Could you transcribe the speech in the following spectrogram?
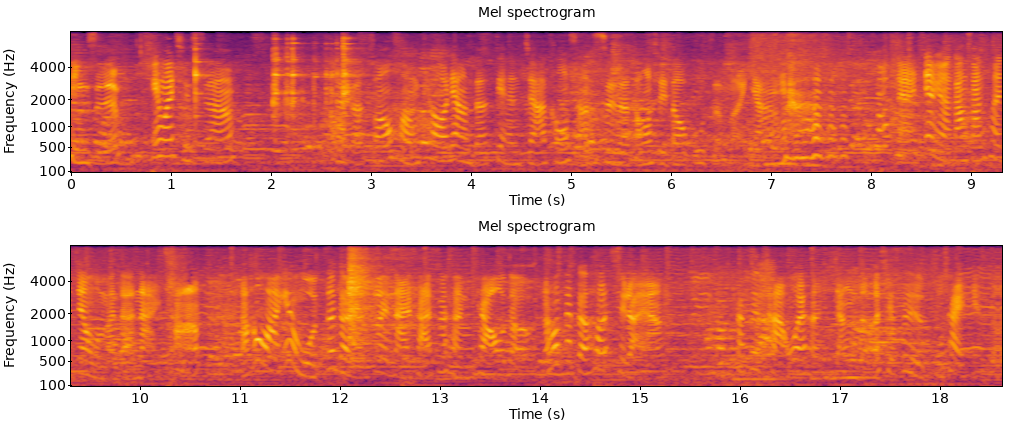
品质。因为其实啊，那个装潢漂亮的店家，通常吃的东西都不怎么样。对，店员刚刚推荐我们的奶茶，然后啊，因为我这个人对奶茶是很挑的，然后这个喝起来啊，它是茶味很香的，而且是不太甜的。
